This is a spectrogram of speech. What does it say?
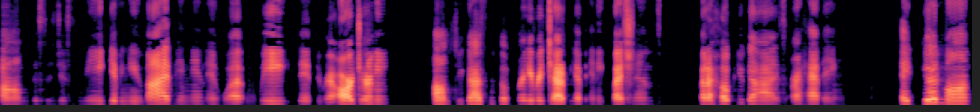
Um, this is just me giving you my opinion and what we did throughout our journey. Um, so you guys can feel free to reach out if you have any questions. But I hope you guys are having a good month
